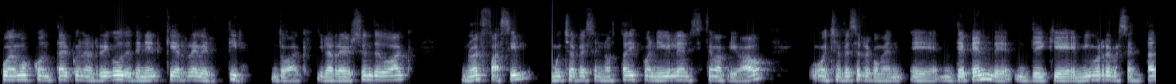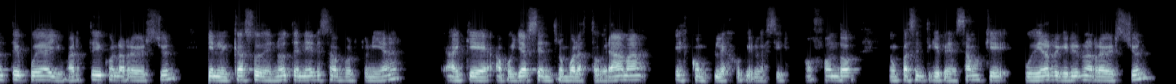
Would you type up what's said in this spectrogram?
podemos contar con el riesgo de tener que revertir DOAC. Y la reversión de DOAC no es fácil, muchas veces no está disponible en el sistema privado, muchas veces eh, depende de que el mismo representante pueda ayudarte con la reversión. Y en el caso de no tener esa oportunidad, hay que apoyarse en trombolastograma, es complejo, quiero decir. En fondo, un paciente que pensamos que pudiera requerir una reversión,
